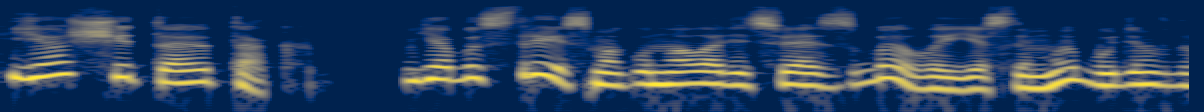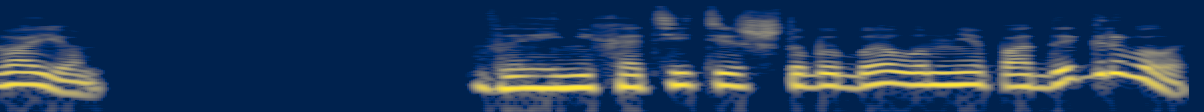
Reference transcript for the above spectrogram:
я считаю так. Я быстрее смогу наладить связь с Беллой, если мы будем вдвоем. «Вы не хотите, чтобы Белла мне подыгрывала?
